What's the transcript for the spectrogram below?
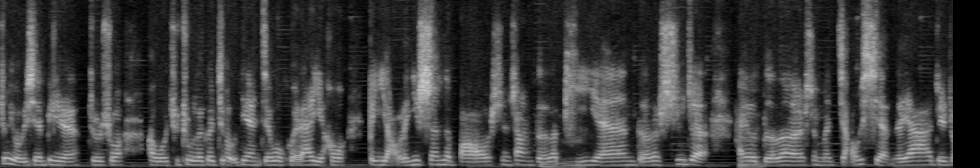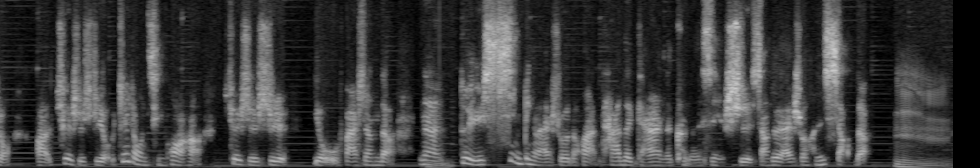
就有一些病人就是说啊，我去住了个酒店，结果回来以后被咬了一身的包，身上得了皮炎，得了湿疹，还有得了什么脚癣的呀，这种啊，确实是有这种情况哈，确实是。有发生的，那对于性病来说的话，它的感染的可能性是相对来说很小的。嗯。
